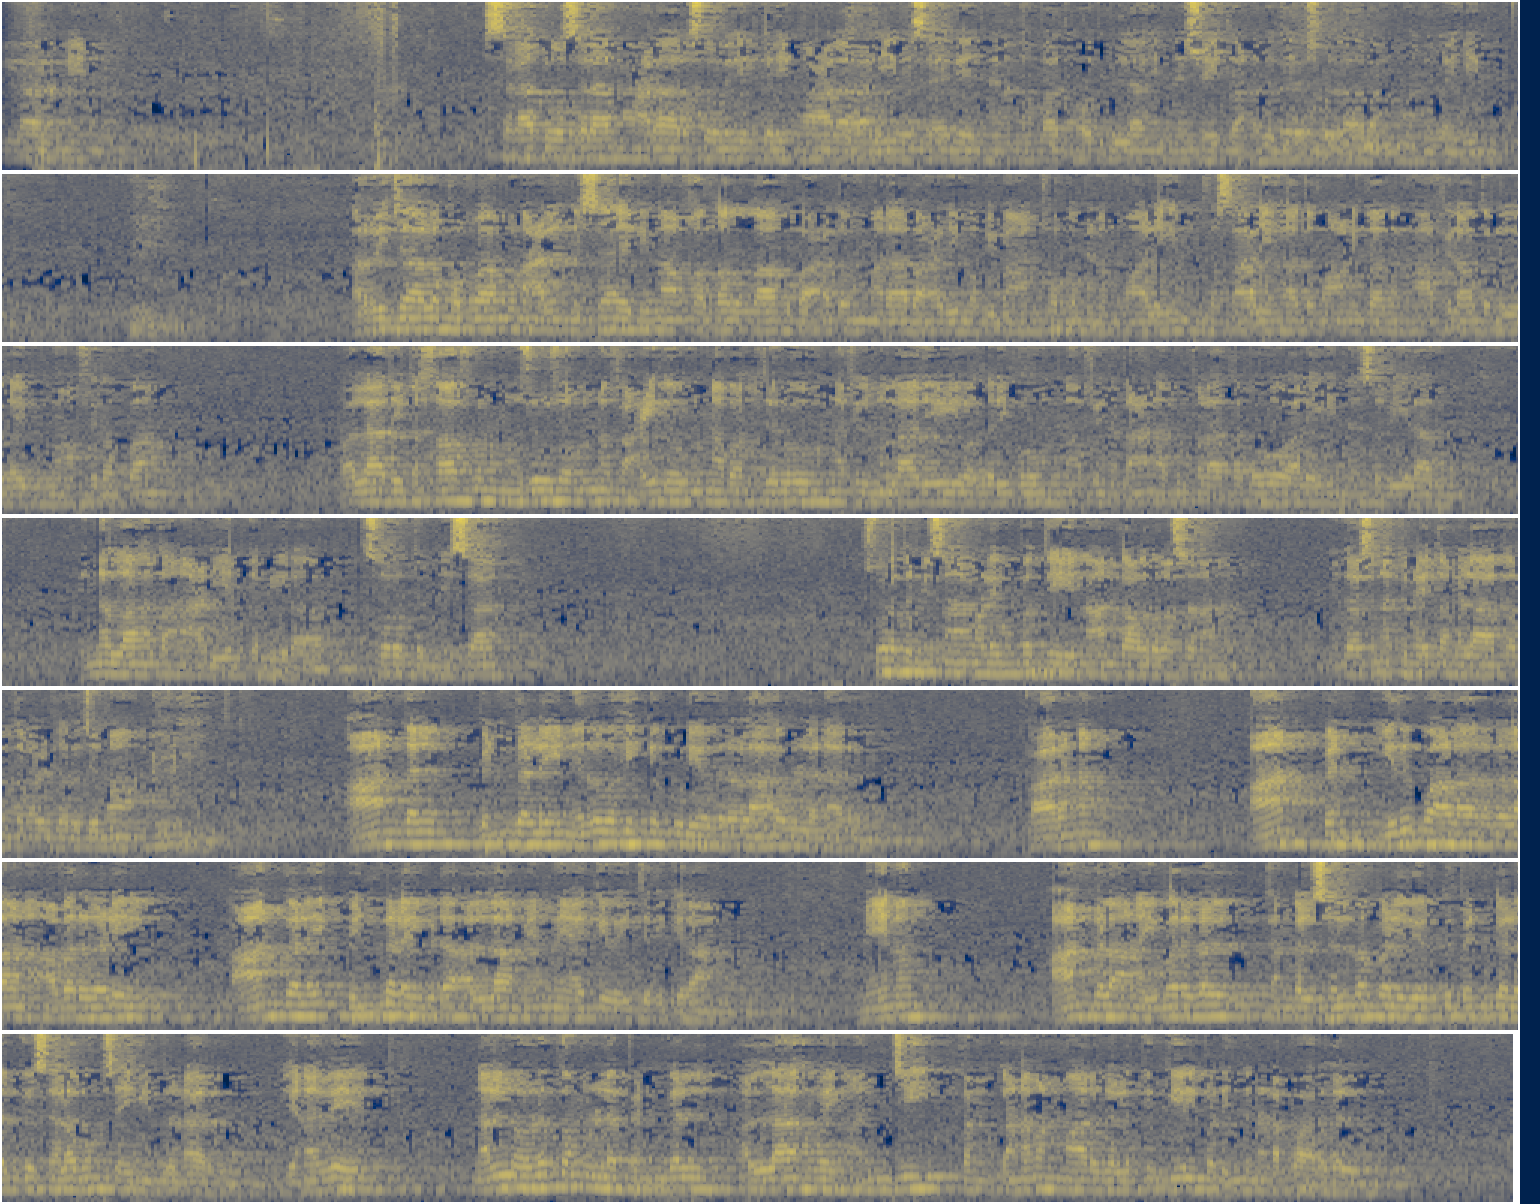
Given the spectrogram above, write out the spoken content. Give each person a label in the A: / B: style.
A: العالمين. الصلاة والسلام على رسوله الكريم وعلى آله وصحبه أجمعين. بعد أعوذ بالله من الشيطان الرجيم. بسم الله الرحمن الرحيم. الرجال قوامون على النساء بما فضل الله بعضهم على بعض وبما أنفقوا من أموالهم فصالحات قانتات حافلات للغيب بما حفظ الله واللاتي تخافون نشوزهن فعيدوهن واهجروهن في المضاجع واضربوهن فإن أطعنكم فلا تبغوا عليهن سبيلا إن الله كان عليا كبيرا سورة النساء சூரத்து நிசானுடைய முப்பத்தி நான்காவது வசனம் இந்த வசனத்தினுடைய தமிழாக்கம் தமிழ் தர்ஜமா ஆண்கள் பெண்களை நிர்வகிக்கக்கூடியவர்களாக உள்ளனர் காரணம் ஆண் பெண் இருபாளர்களான அவர்களில் ஆண்களை பெண்களை விட அல்லாஹ் மேன்மையாக்கி வைத்திருக்கிறான். மேலும் ஆண்களான இவர்கள் தங்கள் செல்வங்களிலிருந்து பெண்களுக்கு செலவும் செய்கின்றனர். எனவே நல்லொழுக்கம் உள்ள பெண்கள் அல்லாஹுவை அஞ்சி தம் கணவன்மார்களுக்கு கீழ்ப்படிந்து நடப்பார்கள்.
